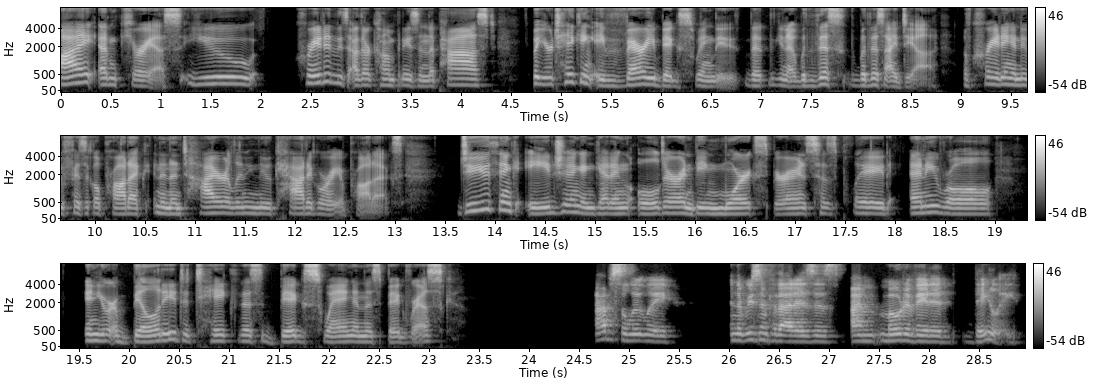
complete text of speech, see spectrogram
I am curious. You created these other companies in the past, but you're taking a very big swing that, that you know with this with this idea of creating a new physical product in an entirely new category of products. Do you think aging and getting older and being more experienced has played any role in your ability to take this big swing and this big risk? absolutely and the reason for that is is i'm motivated daily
